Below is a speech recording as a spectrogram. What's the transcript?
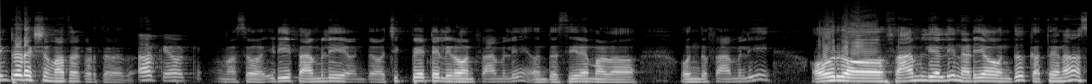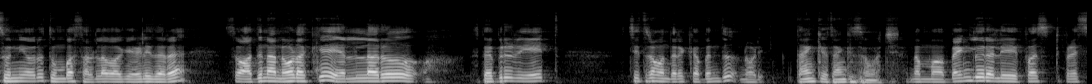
ಇಂಟ್ರೊಡಕ್ಷನ್ ಮಾತ್ರ ಕೊಡ್ತಾರೆ ಅದು. ಓಕೆ ಓಕೆ ಸೊ ಇಡೀ ಫ್ಯಾಮಿಲಿ ಒಂದು ಚಿಕ್ಕಪೇಟೆಯಲ್ಲಿರೋ ಒಂದು ಫ್ಯಾಮಿಲಿ ಒಂದು ಸೀರೆ ಮಾಡೋ ಒಂದು ಫ್ಯಾಮಿಲಿ ಅವ್ರ ಫ್ಯಾಮಿಲಿಯಲ್ಲಿ ನಡೆಯೋ ಒಂದು ಕಥೆನ ಸುನ್ನಿಯವರು ತುಂಬ ಸರಳವಾಗಿ ಹೇಳಿದ್ದಾರೆ. ಸೊ ಅದನ್ನು ನೋಡೋಕ್ಕೆ ಎಲ್ಲರೂ ಫೆಬ್ರವರಿ ಏಯ್ತ್ ಚಿತ್ರಮಂದಿರಕ್ಕೆ ಬಂದು ನೋಡಿ. Thank you thank you so much ನಮ್ಮ ಬೆಂಗಳೂರಲ್ಲಿ ಫಸ್ಟ್ ಪ್ರೆಸ್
